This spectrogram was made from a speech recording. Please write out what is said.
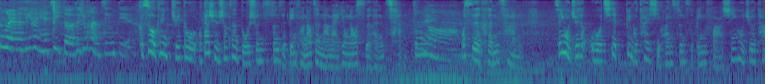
对，很厉害，你还记得这句话很经典。可是我跟你觉得，我我大学的时候真的读孙孙子兵法，然后真的拿来用，然后我死得很惨。真的，我死得很惨。所以我觉得我其实并不太喜欢《孙子兵法》，是因为我觉得他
